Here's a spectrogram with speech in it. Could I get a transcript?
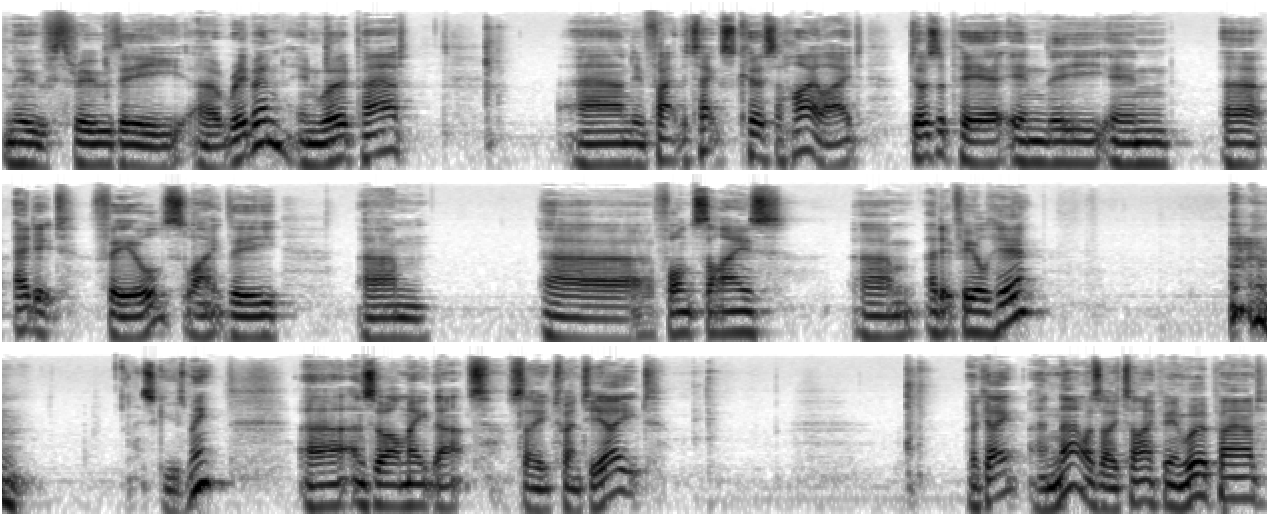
move through the uh, ribbon in WordPad and in fact the text cursor highlight does appear in the in uh, edit fields like the um, uh, font size um, edit field here. Excuse me. Uh, and so I'll make that, say, 28. Okay, and now as I type in WordPad,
